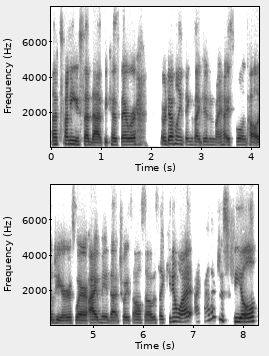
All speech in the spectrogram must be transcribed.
That's funny you said that because there were there were definitely things I did in my high school and college years where I made that choice also. I was like, you know what? I'd rather just feel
